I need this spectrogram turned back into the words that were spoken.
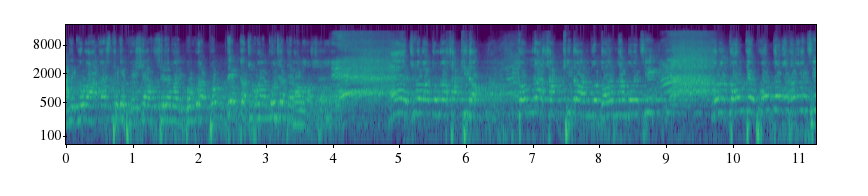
আমি কোনো আকাশ থেকে ভেসে আসছিলাম ওই বগুড়ার প্রত্যেকটা যুবক পূজাতে ভালোবাসে। হ্যাঁ যুবক, তোমরা সাক্ষী দাও। তোমরা সাক্ষী দাও, আমি কোনো দলের নাম বলেছি? কোনো দলকে ভোট দেওয়ার কথা বলেছি?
